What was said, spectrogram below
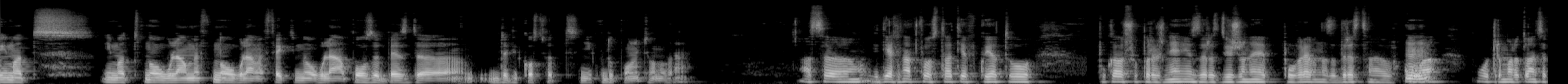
имат, имат много, голям, много голям ефект и много голяма полза, без да, да ви костват никакво допълнително време. Аз видях една твоя статия, в която показваш упражнение за раздвижване по време на задръстване в кола. Mm-hmm. Утремаратонеца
